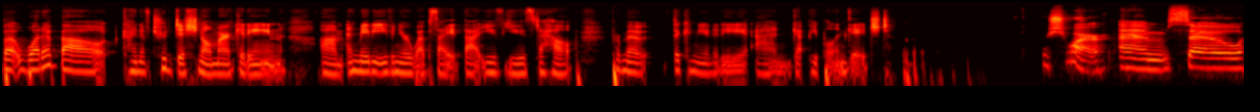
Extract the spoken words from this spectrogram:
But what about kind of traditional marketing um, and maybe even your website that you've used to help promote the community and get people engaged? For sure. Um, so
